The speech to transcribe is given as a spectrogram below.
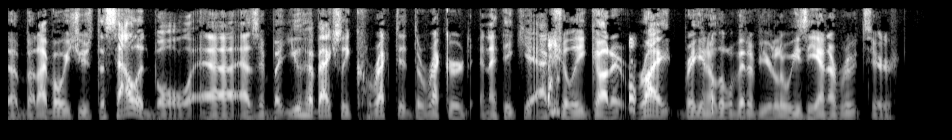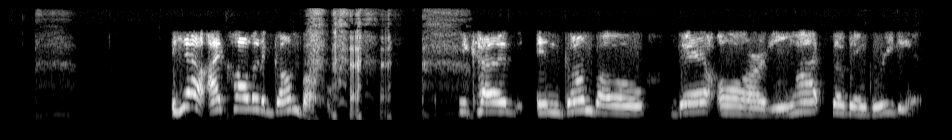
uh, but I've always used the salad bowl uh, as a. But you have actually corrected the record, and I think you actually got it right, bringing a little bit of your Louisiana roots here. Yeah, I call it a gumbo because in gumbo there are lots of ingredients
